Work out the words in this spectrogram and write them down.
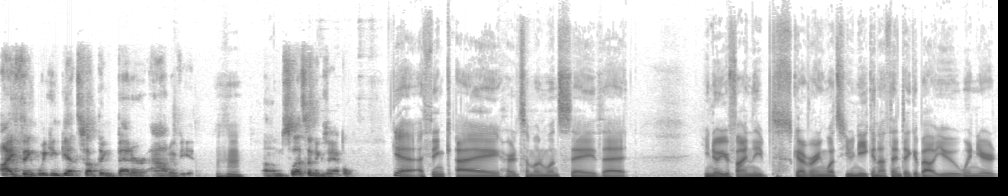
I think we can get something better out of you. Mm-hmm. um, so that's an example. Yeah, I think I heard someone once say that you know you're finally discovering what's unique and authentic about you when you're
